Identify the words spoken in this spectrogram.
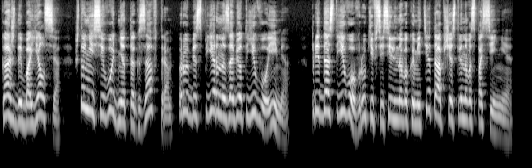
каждый боялся, что не сегодня, так завтра Робеспьер назовет его имя, придаст его в руки Всесильного комитета общественного спасения,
